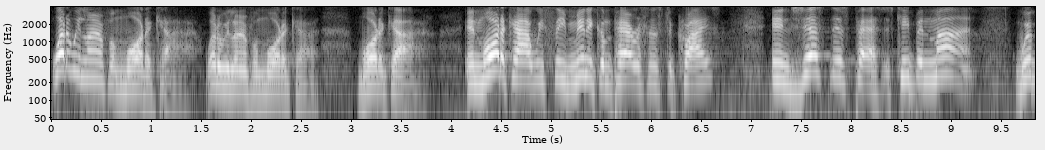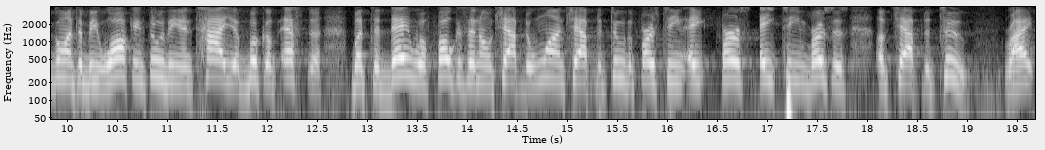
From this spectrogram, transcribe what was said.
what do we learn from Mordecai? What do we learn from Mordecai? Mordecai. In Mordecai, we see many comparisons to Christ. In just this passage, keep in mind, we're going to be walking through the entire book of Esther, but today we're focusing on chapter 1, chapter 2, the first 18, first 18 verses of chapter 2 right?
